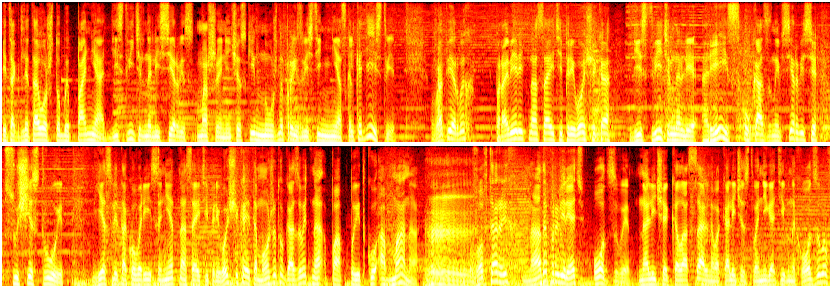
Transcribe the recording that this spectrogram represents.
Итак, для того, чтобы понять, действительно ли сервис мошеннический, нужно произвести несколько действий. Во-первых, проверить на сайте перевозчика, действительно ли рейс, указанный в сервисе, существует. Если такого рейса нет на сайте перевозчика, это может указывать на попытку обмана. Во-вторых, надо проверять отзывы. Наличие колоссального количества негативных отзывов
